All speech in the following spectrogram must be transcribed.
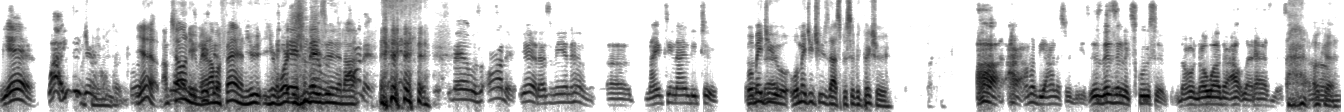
Yeah. Wow, you did your homework. amazing. for real. Yeah, I'm Yeah. telling you, man, I'm a fan. Your your work is This man was amazing, and I. This man was on it. Yeah, that's me and him. Uh, 1992. what Uh, made that- you What made you choose that specific picture? Ah, all right, I'm gonna be honest with these. This, this is an exclusive. No, no other outlet has this. okay. Um,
